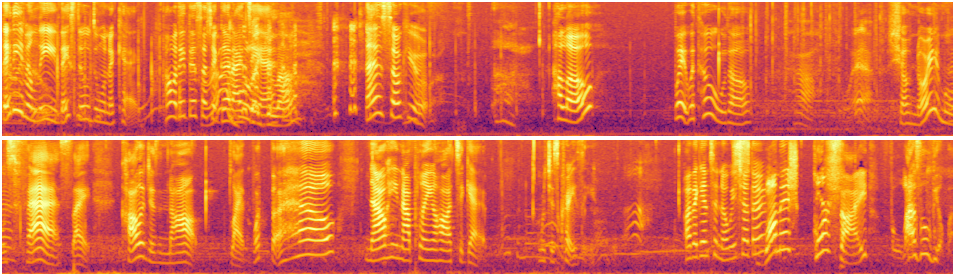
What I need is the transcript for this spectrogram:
They didn't even leave. They still doing the cake. Oh, they did such a good idea. That is so cute. Hello? Wait, with who though? Show Nouri moves fast. Like college is not like what the hell? Now he not playing hard to get, which is crazy. Are they getting to know each other? Wamish Gorsai Flazelvilpa.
